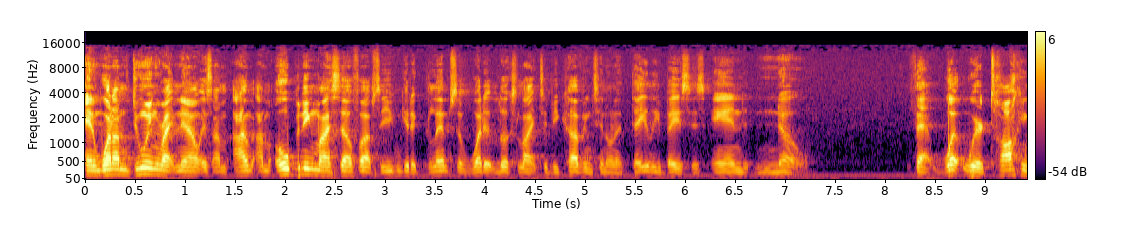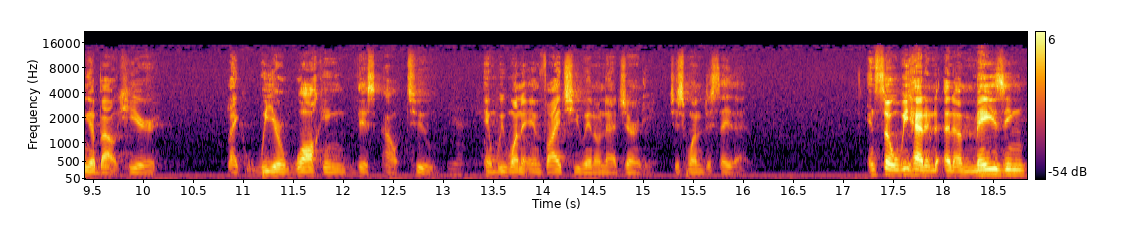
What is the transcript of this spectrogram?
And what I'm doing right now is I'm, I'm, I'm opening myself up so you can get a glimpse of what it looks like to be Covington on a daily basis and know that what we're talking about here, like we are walking this out too. And we want to invite you in on that journey. Just wanted to say that. And so we had an, an amazing,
